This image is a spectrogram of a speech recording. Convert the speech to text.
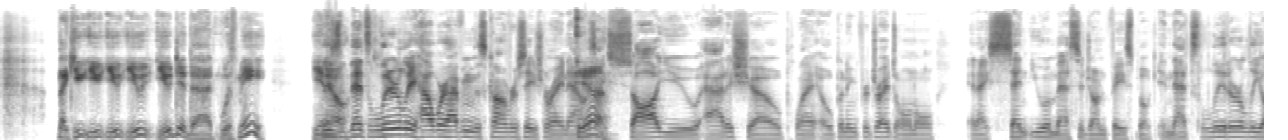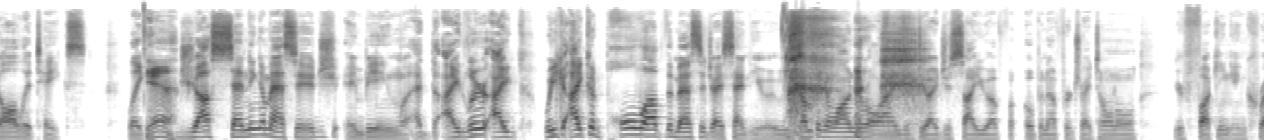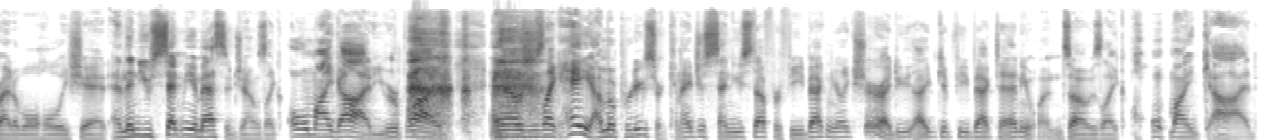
like you you you you you did that with me. You know, that's literally how we're having this conversation right now. Yeah. I saw you at a show play, opening for Tritonal, and I sent you a message on Facebook, and that's literally all it takes. Like yeah. just sending a message and being I learned I we I could pull up the message I sent you. It was something along the lines of dude, I just saw you up open up for Tritonal. You're fucking incredible. Holy shit. And then you sent me a message and I was like, "Oh my god, you replied." and I was just like, "Hey, I'm a producer. Can I just send you stuff for feedback?" And you're like, "Sure, I do. I give feedback to anyone." So I was like, "Oh my god."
